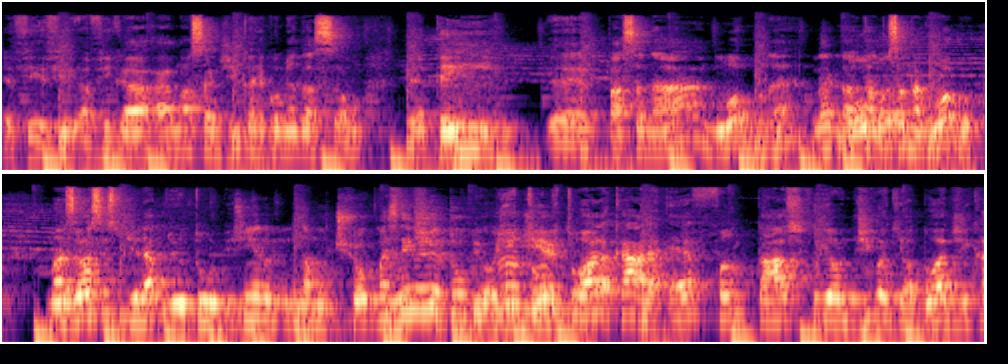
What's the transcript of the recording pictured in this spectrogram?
É, fica a nossa dica, a recomendação. É, tem é, passa na Globo, né? Na tá, Globo. Tá, passando é. na Globo. Mas eu assisto direto no YouTube. Tinha no, na Multishow, mas Multishow. tem no YouTube hoje no em YouTube, dia. tu olha, cara, é fantástico. E eu digo aqui, ó, dou a dica:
